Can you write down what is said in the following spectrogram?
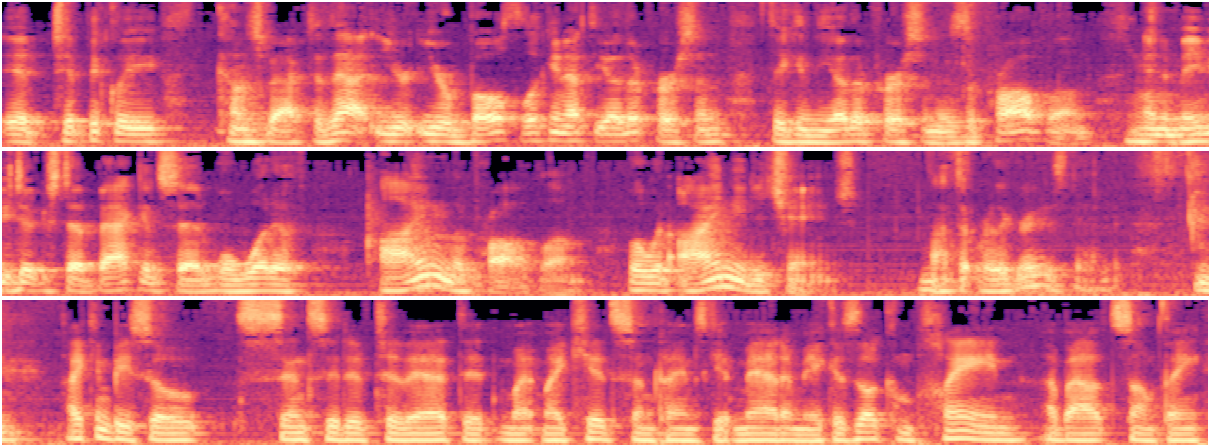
it. Typically comes back to that. You're you're both looking at the other person, thinking the other person is the problem, and mm-hmm. maybe took a step back and said, well, what if I'm the problem? What would I need to change? Not that we're the greatest at it. Hmm. I can be so sensitive to that that my, my kids sometimes get mad at me because they'll complain about something,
